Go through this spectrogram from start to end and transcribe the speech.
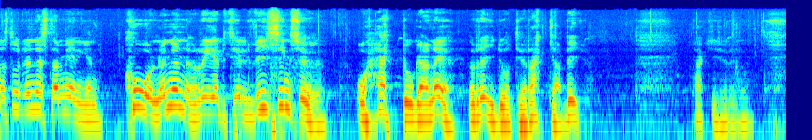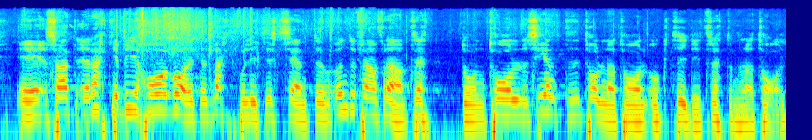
Sen står det i nästa meningen. Konungen red till Visingsö och hertogarna rido till Rackaby. Tack eh, Så att Rackeby har varit ett maktpolitiskt centrum under framförallt 1312, sent 1200-tal och tidigt 1300-tal.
